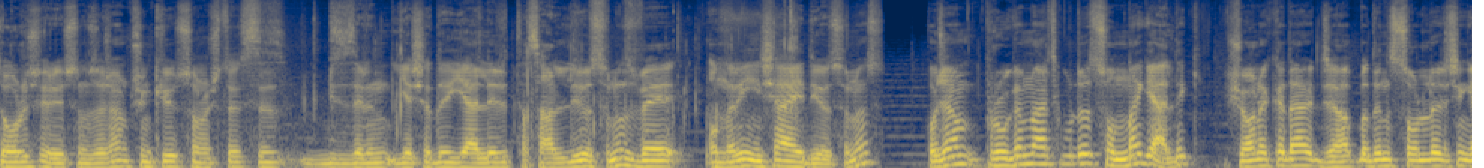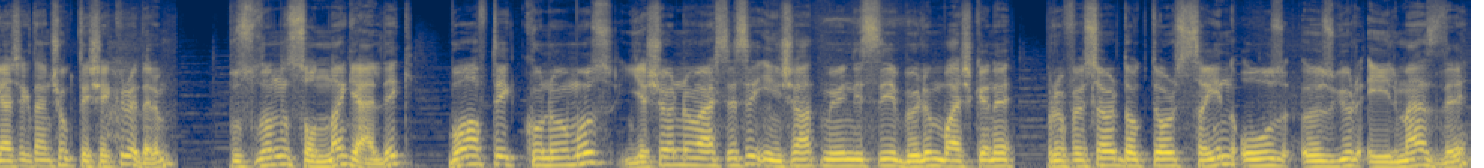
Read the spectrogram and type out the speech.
Doğru söylüyorsunuz hocam çünkü sonuçta siz bizlerin yaşadığı yerleri tasarlıyorsunuz ve onları inşa ediyorsunuz. Hocam programın artık burada sonuna geldik. Şu ana kadar cevapladığınız sorular için gerçekten çok teşekkür ederim. Pusulanın sonuna geldik. Bu haftaki konuğumuz Yaşar Üniversitesi İnşaat Mühendisliği Bölüm Başkanı Profesör Doktor Sayın Oğuz Özgür Eğilmez'di.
